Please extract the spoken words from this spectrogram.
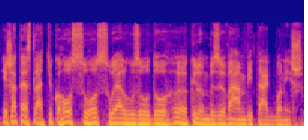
És hát ezt látjuk a hosszú-hosszú elhúzódó különböző vámvitákban is.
